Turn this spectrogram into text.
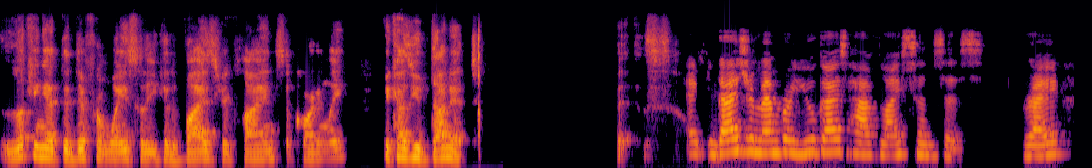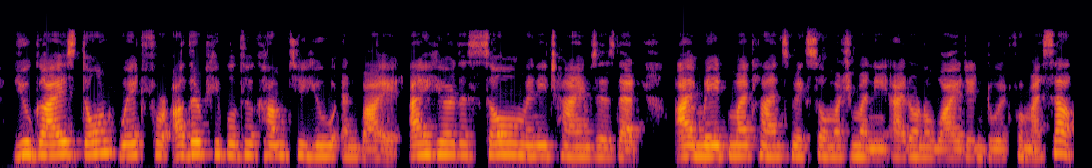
looking at the different ways so that you can advise your clients accordingly because you've done it. And guys, remember, you guys have licenses, right? You guys don't wait for other people to come to you and buy it. I hear this so many times is that I made my clients make so much money. I don't know why I didn't do it for myself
